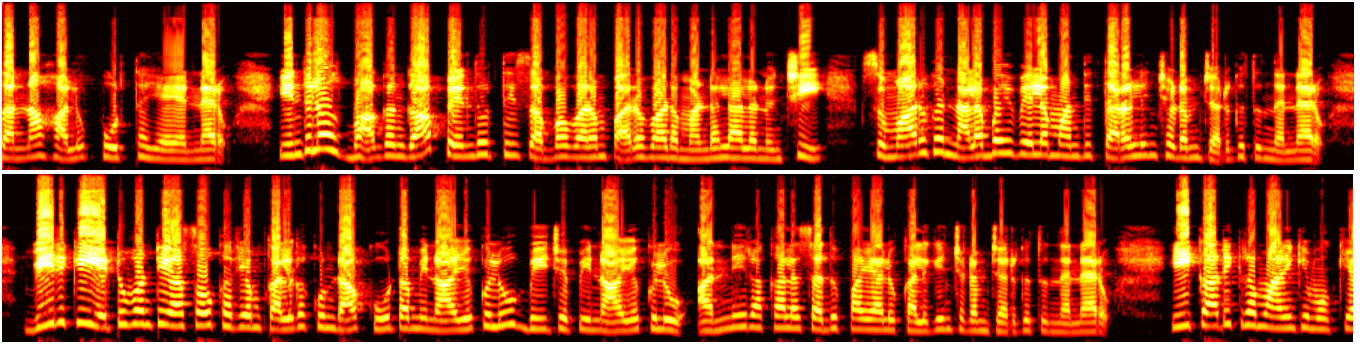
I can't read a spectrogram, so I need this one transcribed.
సన్నాహాలు పూర్తయ్యాయన్నారు. ఇందులో భాగంగా పెందుర్తి సబ్బవరం పరవాడ మండలాల నుంచి సుమారుగా నలభై వేల మంది తరలించడం జరుగుతుందన్నారు. వీరికి ఎటువంటి అసౌకర్యం కలగకుండా కూటమి నాయకులు బీజేపీ నాయకులు అన్ని రకాల సదుపాయాలు కలిగించడం జరుగుతుందన్నారు. ఈ కార్యక్రమానికి ముఖ్య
